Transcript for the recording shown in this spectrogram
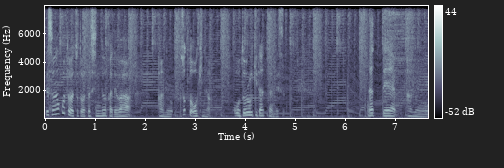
でそのことはちょっと私の中ではあのちょっと大きな驚きだったんです。だってあの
